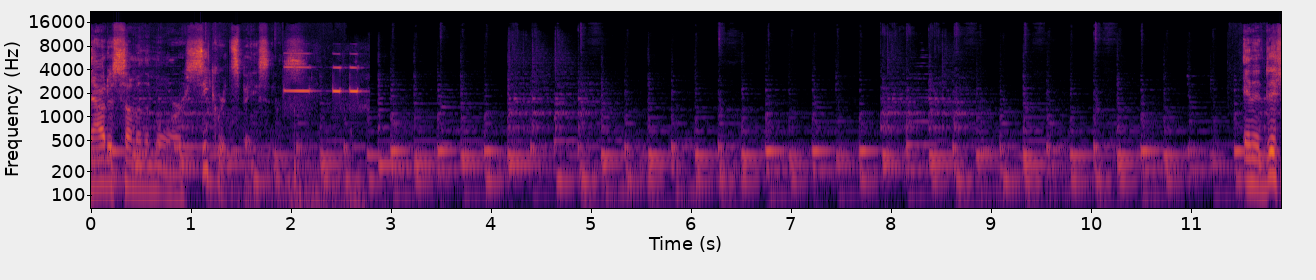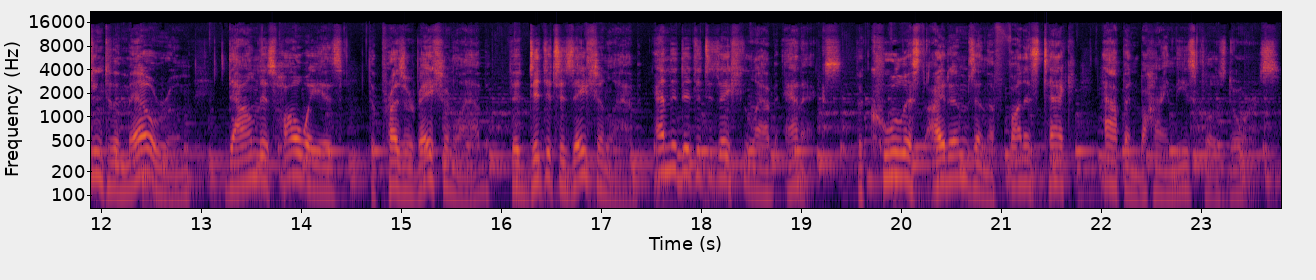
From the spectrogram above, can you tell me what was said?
Now to some of the more secret spaces. In addition to the mailroom, down this hallway is the Preservation Lab, the Digitization Lab, and the Digitization Lab Annex. The coolest items and the funnest tech happen behind these closed doors.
